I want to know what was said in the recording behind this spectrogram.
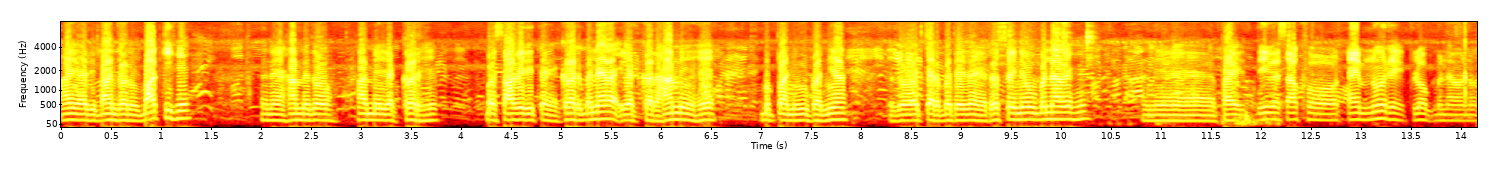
અહીંયાથી બાંધવાનું બાકી છે. અને સામે તો સામે એક ઘર છે. બસ આવી રીતે ઘર બનાવ્યા. એક ઘર સામે છે, બપ્પાની ઊભા ત્યાં તો અત્યારે બધા રસોઈને એવું બનાવે છે. અને ભાઈ, દિવસ આખો ટાઈમ ન રહે બ્લોગ બનાવવાનો.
